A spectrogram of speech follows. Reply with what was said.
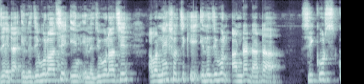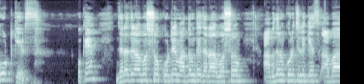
যে এটা এলিজিবল আছে ইন এলিজিবল আছে। আবার নেক্সট হচ্ছে কি eligible under data secures court case okay? যারা যারা অবশ্য কোর্টের মাধ্যম থেকে যারা অবশ্য আবেদন করেছিলেন কেস আবার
